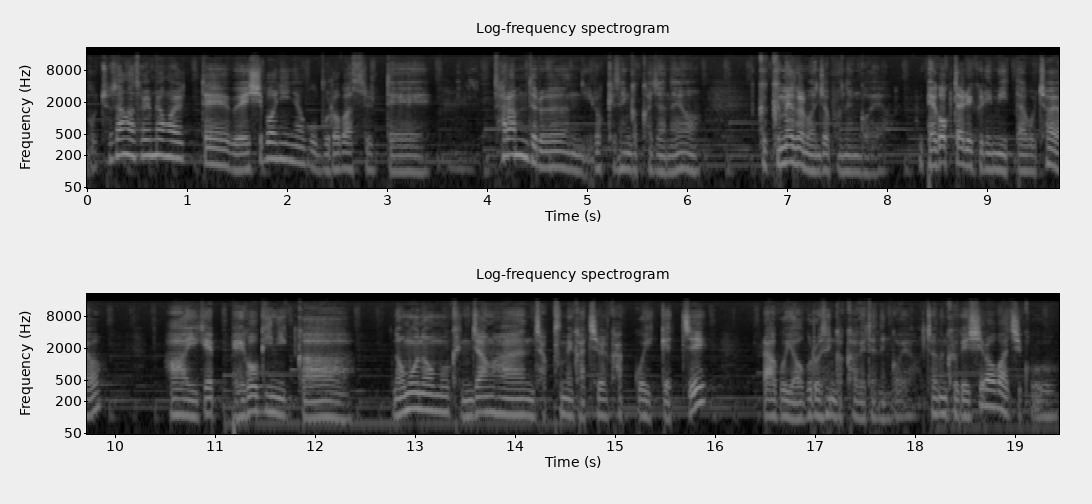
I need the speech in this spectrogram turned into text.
뭐 초상화 설명할 때 왜 10원이냐고 물어봤을 때 사람들은 이렇게 생각하잖아요. 그 금액을 먼저 보는 거예요. 100억짜리 그림이 있다고 쳐요. 아, 이게 100억이니까 너무너무 굉장한 작품의 가치를 갖고 있겠지? 라고 역으로 생각하게 되는 거예요. 저는 그게 싫어가지고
